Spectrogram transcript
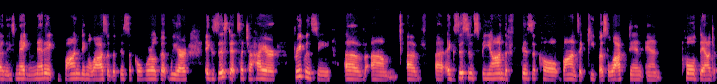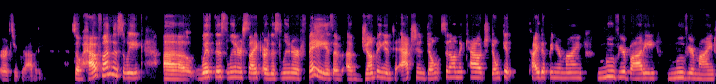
uh, these magnetic bonding laws of the physical world, but we are exist at such a higher frequency of um, of uh, existence beyond the physical bonds that keep us locked in and pulled down to earth through gravity. So have fun this week uh, with this lunar cycle or this lunar phase of, of jumping into action. Don't sit on the couch. Don't get tied up in your mind. Move your body, move your mind,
